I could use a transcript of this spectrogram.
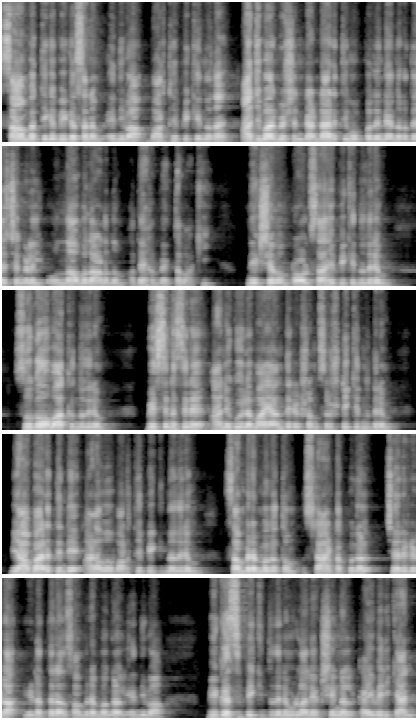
സാമ്പത്തിക വികസനം എന്നിവ വർദ്ധിപ്പിക്കുന്നത് അജ്മാൻ മിഷൻ രണ്ടായിരത്തി മുപ്പതിന്റെ നിർദ്ദേശങ്ങളിൽ ഒന്നാമതാണെന്നും അദ്ദേഹം വ്യക്തമാക്കി. നിക്ഷേപം പ്രോത്സാഹിപ്പിക്കുന്നതിനും സുഗമമാക്കുന്നതിനും ബിസിനസ്സിന് അനുകൂലമായ അന്തരീക്ഷം സൃഷ്ടിക്കുന്നതിനും വ്യാപാരത്തിന്റെ അളവ് വർദ്ധിപ്പിക്കുന്നതിനും സംരംഭകത്വം സ്റ്റാർട്ടപ്പുകൾ ചെറുകിട ഇടത്തരം സംരംഭങ്ങൾ എന്നിവ വികസിപ്പിക്കുന്നതിനുമുള്ള ലക്ഷ്യങ്ങൾ കൈവരിക്കാൻ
